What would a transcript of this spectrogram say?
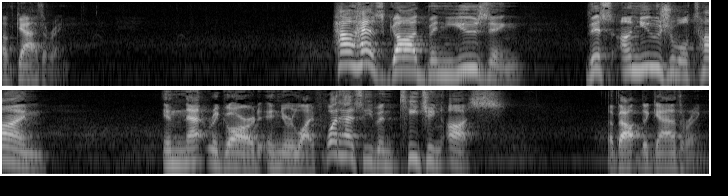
of gathering. How has God been using this unusual time in that regard in your life? What has He been teaching us? About the gathering.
